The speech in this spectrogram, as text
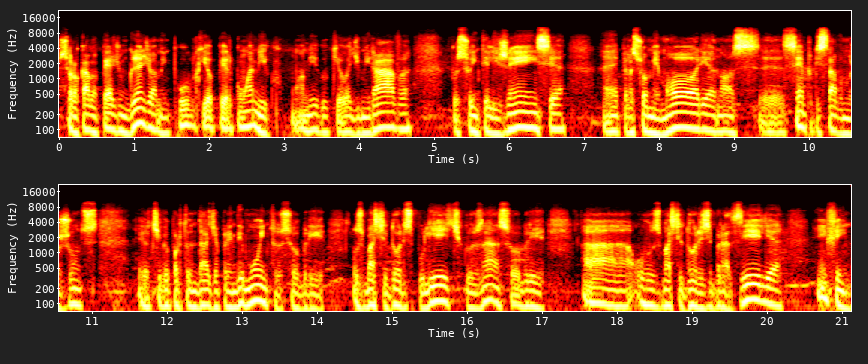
Sorocaba perde um grande homem público e eu perco um amigo, um amigo que eu admirava por sua inteligência, é, pela sua memória. Nós, é, sempre que estávamos juntos, eu tive a oportunidade de aprender muito sobre os bastidores políticos, né, sobre ah, os bastidores de Brasília. Enfim,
